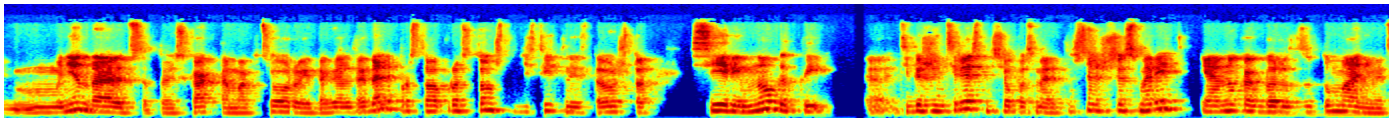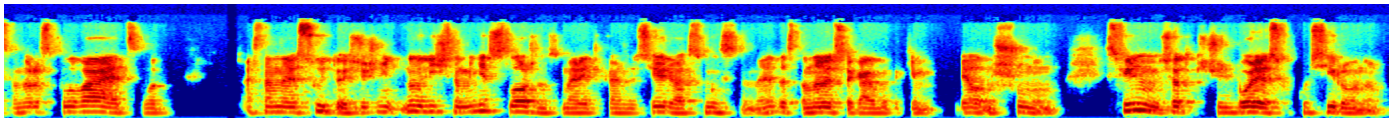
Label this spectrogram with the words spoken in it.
Мне нравится, то есть как там актеры и так далее, и так далее. Просто вопрос в том, что действительно из-за того, что серий много, ты тебе же интересно все посмотреть, ты начинаешь все смотреть, и оно как бы затуманивается, оно расплывается, вот основная суть. То есть, очень, ну, лично мне сложно смотреть каждую серию осмысленно. Это становится как бы таким белым шумом. С фильмом все-таки чуть более сфокусированным.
